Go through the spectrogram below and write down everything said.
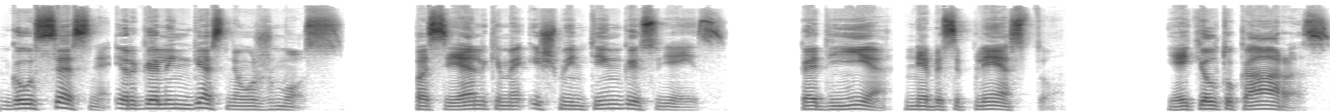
gausesnė ir galingesnė už mus. Pasielkime išmintingai su jais, kad jie nebesiplėstų. Jei kiltų karas,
